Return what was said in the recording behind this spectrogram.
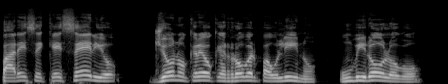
parece que es serio. Yo no creo que Robert Paulino, un virólogo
